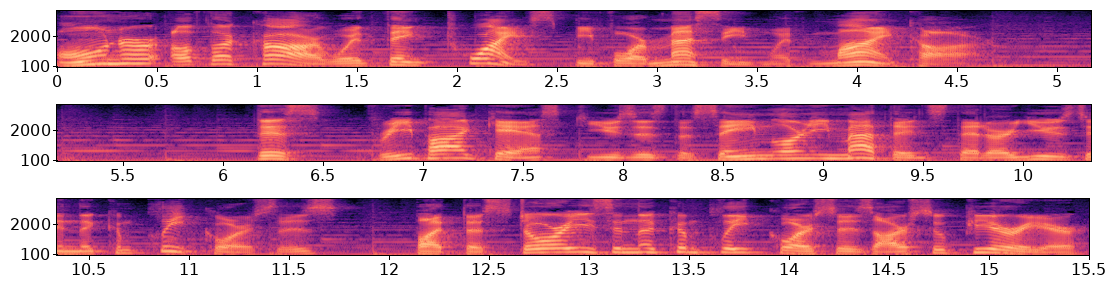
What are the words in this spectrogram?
owner of the car would think twice before messing with my car. This free podcast uses the same learning methods that are used in the complete courses, but the stories in the complete courses are superior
